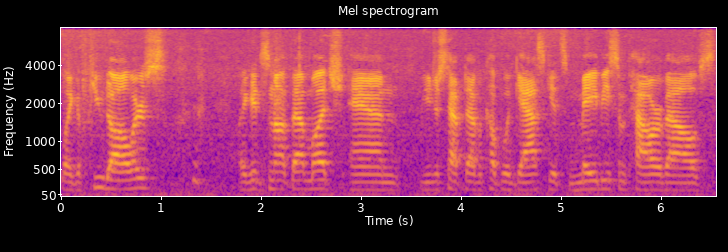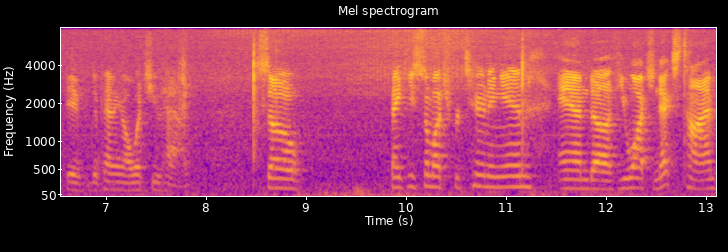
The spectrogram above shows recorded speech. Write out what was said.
like a few dollars. like it's not that much and you just have to have a couple of gaskets, maybe some power valves if depending on what you have. So thank you so much for tuning in and uh, if you watch next time,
